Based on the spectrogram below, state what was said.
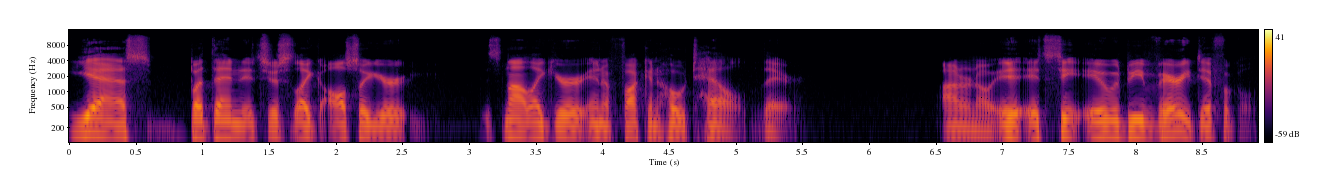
yes, but then it's just like also you're it's not like you're in a fucking hotel there. I don't know. It, it's it would be very difficult,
